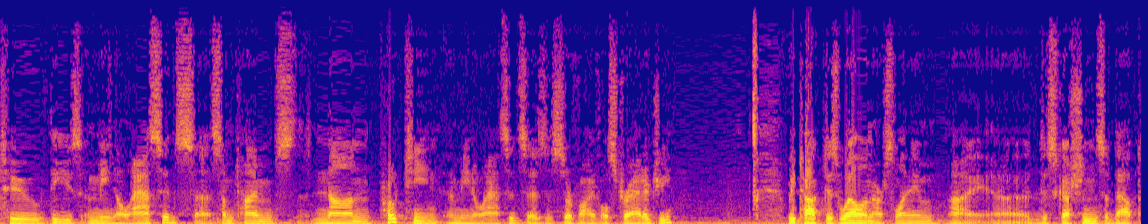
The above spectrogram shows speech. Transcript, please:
to these amino acids, uh, sometimes non-protein amino acids as a survival strategy. We talked as well in our selenium uh, uh, discussions about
